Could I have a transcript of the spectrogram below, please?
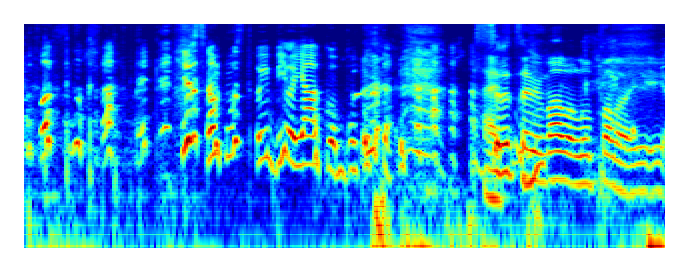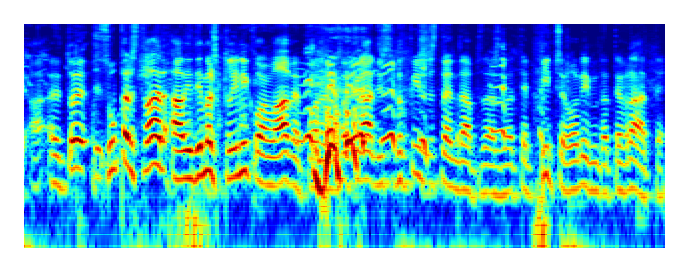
poslušate, jer sam ustao i bio jako budan. Srce mi malo lupalo i a, to je super stvar, ali da imaš kliniku on lave pored dok radiš, dok pišeš stand up, znaš, da te piče onim da te vrate.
